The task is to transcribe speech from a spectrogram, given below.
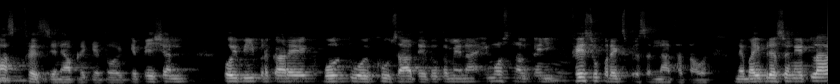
માસ્ક ફેસ જેને આપણે કહેતો હોય કે પેશન્ટ કોઈ બી પ્રકારે બોલતું હોય ખુશ આ તે તમે એના ઇમોશનલ કંઈ ફેસ ઉપર એક્સપ્રેશન ના થતા હોય. અને વાઇબ્રેશન એટલા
